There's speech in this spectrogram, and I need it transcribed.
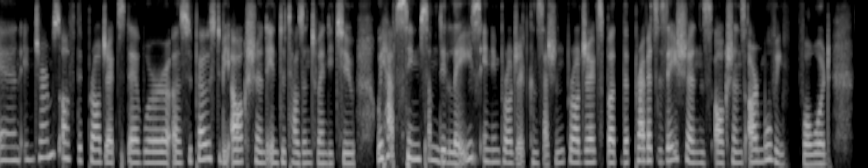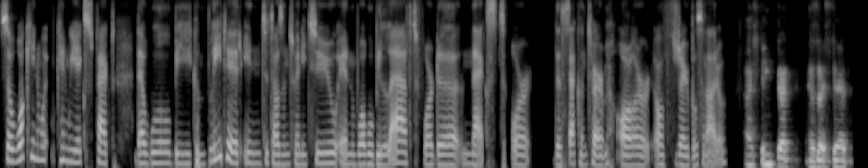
And in terms of the projects that were uh, supposed to be auctioned in 2022, we have seen some delays in, in project concession projects, but the privatizations auctions are moving forward. So what can we, can we expect that will be completed in 2022 and what will be left for the next or the second term or of Jair Bolsonaro? I think that, as I said,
